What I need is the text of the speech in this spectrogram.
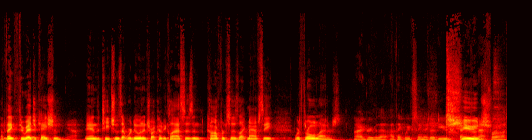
I think through education Yeah. and the teachings that we're doing in truck company classes and conferences like MAFC, we're throwing ladders. I agree with that. I think we've seen a huge change in that huge. for us.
